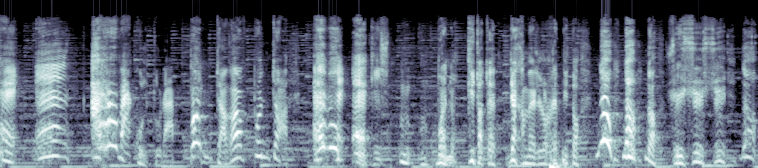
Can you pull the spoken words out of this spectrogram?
re arroba cultura.gov.mx. Bueno, quítate, déjame, lo repito. No, no, no. Sí, sí, sí, no.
